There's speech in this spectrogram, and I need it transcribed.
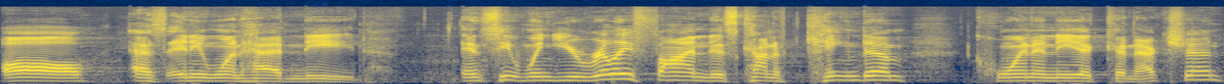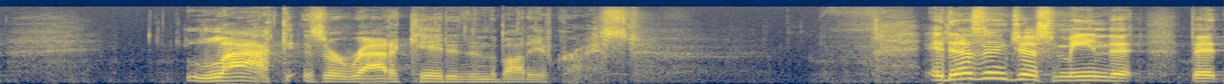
all as anyone had need. And see, when you really find this kind of kingdom koinonia connection, lack is eradicated in the body of Christ. It doesn't just mean that, that,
